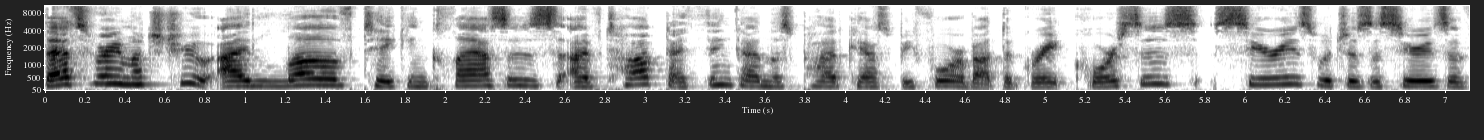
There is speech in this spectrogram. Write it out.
That's very much true. I love taking classes. I've talked, I think, on this podcast before about the Great Courses series, which is a series of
